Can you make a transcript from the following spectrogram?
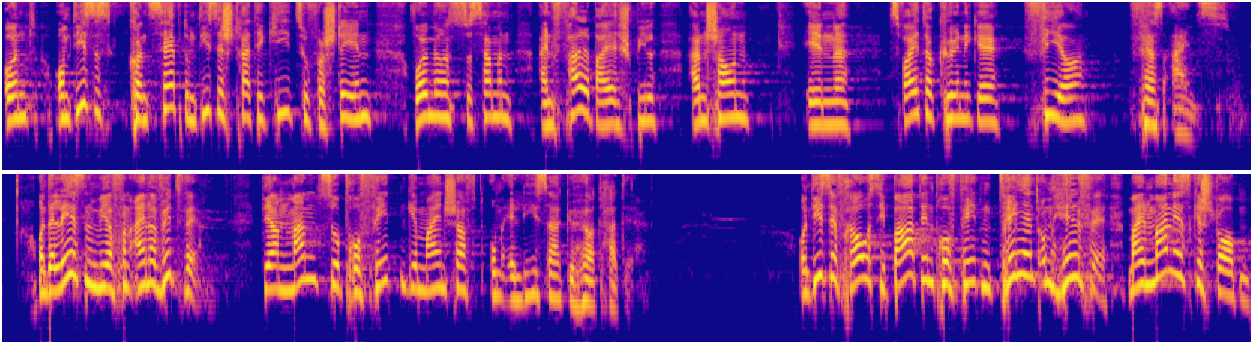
Und um dieses Konzept, um diese Strategie zu verstehen, wollen wir uns zusammen ein Fallbeispiel anschauen in 2. Könige 4, Vers 1. Und da lesen wir von einer Witwe deren Mann zur Prophetengemeinschaft um Elisa gehört hatte. Und diese Frau, sie bat den Propheten dringend um Hilfe. Mein Mann ist gestorben,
